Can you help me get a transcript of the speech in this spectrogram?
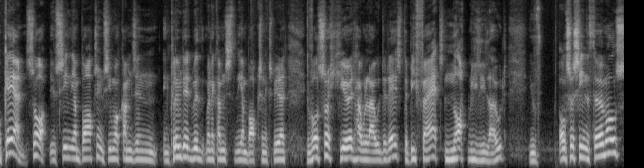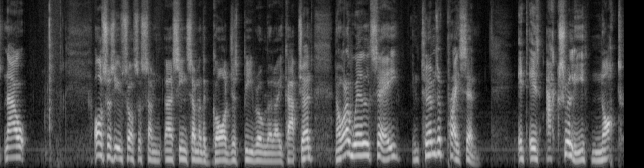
Okay and so you've seen the unboxing, you've seen what comes in included with when it comes to the unboxing experience. You've also heard how loud it is. To be fair, it's not really loud. You've also seen the thermals. Now, also you've also some uh, seen some of the gorgeous B-roll that I captured. Now what I will say in terms of pricing, it is actually not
